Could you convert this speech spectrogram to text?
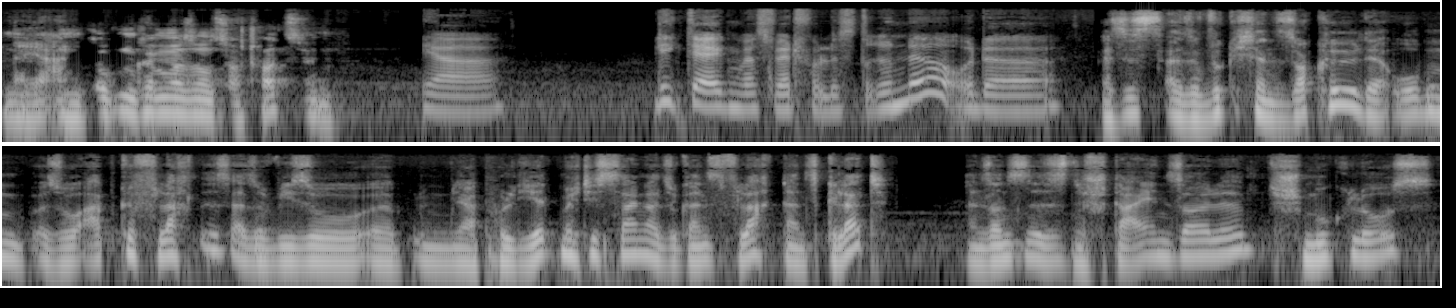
Naja, angucken können wir sie uns doch trotzdem. Ja. Liegt da irgendwas Wertvolles drinne oder? Es ist also wirklich ein Sockel, der oben so abgeflacht ist, also wie so äh, ja, poliert, möchte ich sagen, also ganz flach, ganz glatt. Ansonsten ist es eine Steinsäule, schmucklos.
